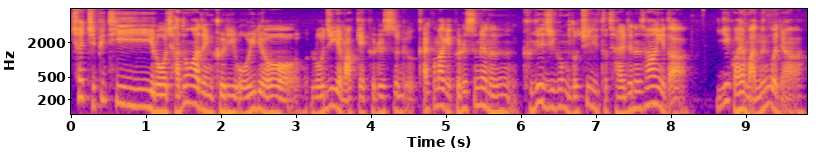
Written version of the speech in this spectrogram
챗 GPT로 자동화된 글이 오히려 로직에 맞게 글을 쓰고 깔끔하게 글을 쓰면은 그게 지금 노출이 더 잘 되는 상황이다. 이게 과연 맞는 거냐?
